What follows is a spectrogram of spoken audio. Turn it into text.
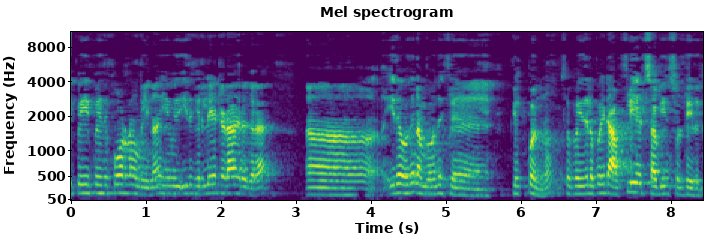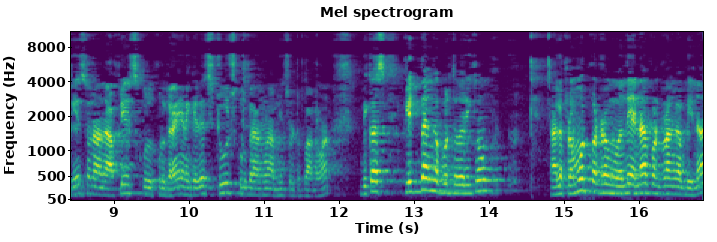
இப்போ இப்போ இது போடுறோம் அப்படின்னா இது- இதுக்கு ரிலேட்டடாக இருக்கிற இதை வந்து நம்ம வந்து கிளிக் பண்ணணும். ஸோ இப்போ இதில் போயிட்டு அஃப்லியேட்ஸ் அப்படின்னு சொல்லிட்டு இருக்குது ஸோ நான் அந்த அஃப்லியேட்ஸ் கொடுக்குறேன். எனக்கு ஏதாச்சும் டூல்ஸ் கொடுக்குறாங்களா அப்படின்னு சொல்லிட்டு பார்க்கலாம். பிகாஸ் கிளிக் பேங்கை பொறுத்த வரைக்கும் அதில் ப்ரமோட் பண்ணுறவங்க வந்து என்ன பண்ணுறாங்க அப்படின்னா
